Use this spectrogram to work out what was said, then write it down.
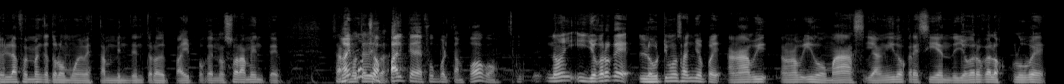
es la forma en que tú lo mueves también dentro del país, porque no solamente... o sea, no hay ¿cómo te muchos digo? parques de fútbol tampoco. No, y yo creo que los últimos años pues, han, habi- han habido más y han ido creciendo. Y yo creo que los clubes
